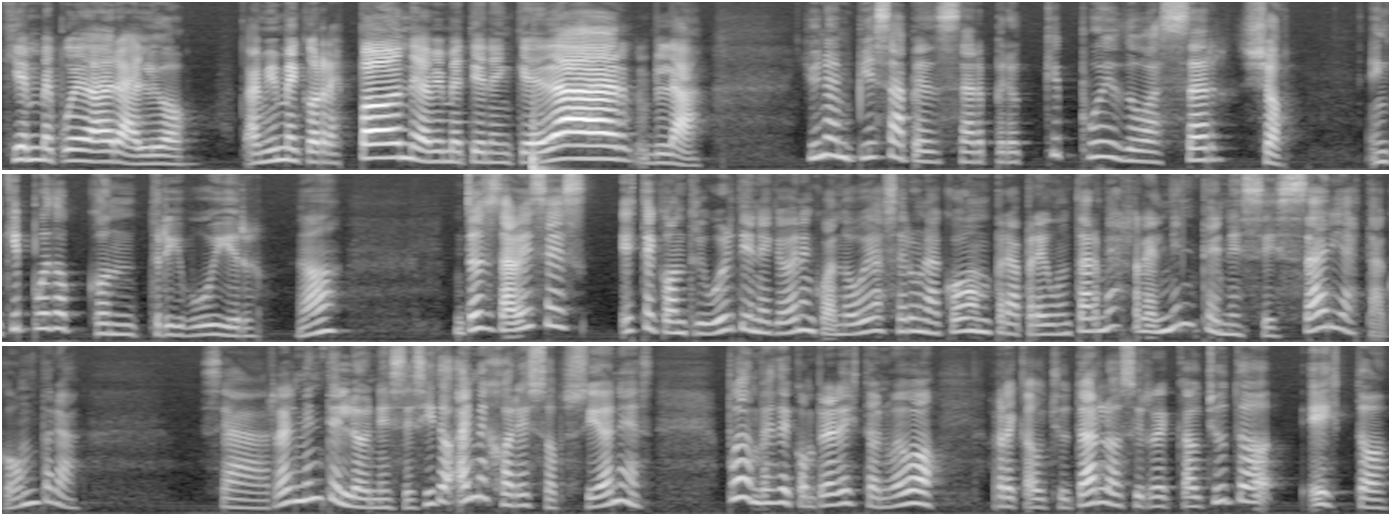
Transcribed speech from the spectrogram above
¿quién me puede dar algo? A mí me corresponde, a mí me tienen que dar, bla. Y uno empieza a pensar, pero ¿qué puedo hacer yo? ¿En qué puedo contribuir? ¿No? Entonces, a veces este contribuir tiene que ver en cuando voy a hacer una compra, preguntarme, ¿es realmente necesaria esta compra? O sea, ¿realmente lo necesito? ¿Hay mejores opciones? ¿Puedo en vez de comprar esto nuevo recauchutarlo? Si recauchuto esto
